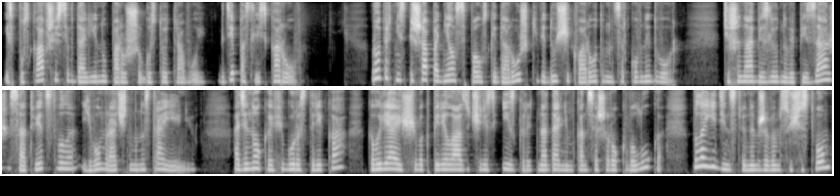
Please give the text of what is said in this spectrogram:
и спускавшийся в долину, поросшую густой травой, где паслись коровы. Роберт не спеша поднялся по узкой дорожке, ведущей к воротам на церковный двор. Тишина безлюдного пейзажа соответствовала его мрачному настроению. Одинокая фигура старика, ковыляющего к перелазу через изгородь на дальнем конце широкого луга, была единственным живым существом,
